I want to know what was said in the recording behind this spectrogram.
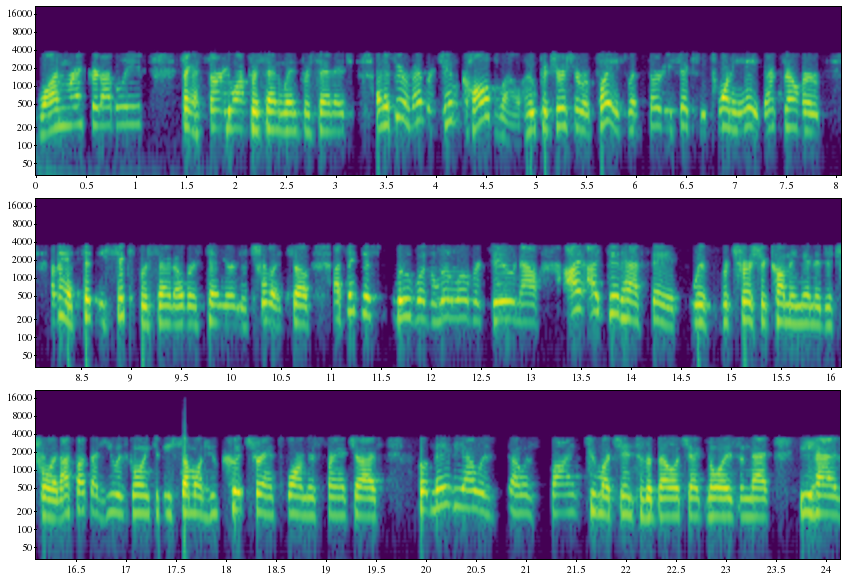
one record, I believe. It's like a 31% win percentage. And if you remember, Jim Caldwell, who Patricia replaced, went 36 and 28. That's over, I think, a 56% over his tenure in Detroit. So I think this move was a little overdue. Now, I, I did have faith with Patricia coming into Detroit. I thought that he was going to be someone who could transform this franchise but maybe I was I was buying too much into the Belichick noise, and that he has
